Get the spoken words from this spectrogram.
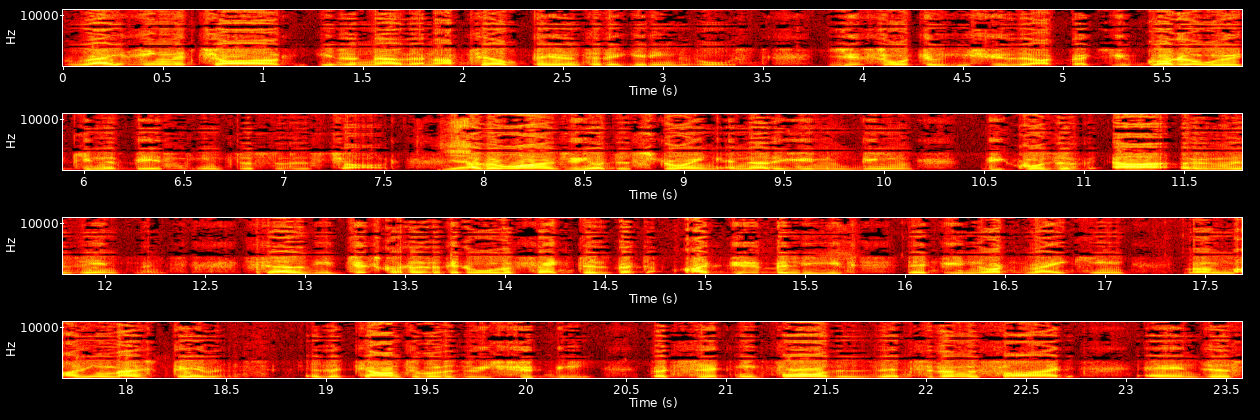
Raising the child is another. And I tell parents that are getting divorced, you sort your issues out, but you've got to work in the best interest of this child. Yeah. Otherwise, we are destroying another human being because of our own resentments. So we've just got to look at all the factors, but I do believe that we're not making, well, I think most parents, as accountable as we should be, but certainly fathers that sit on the side and just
